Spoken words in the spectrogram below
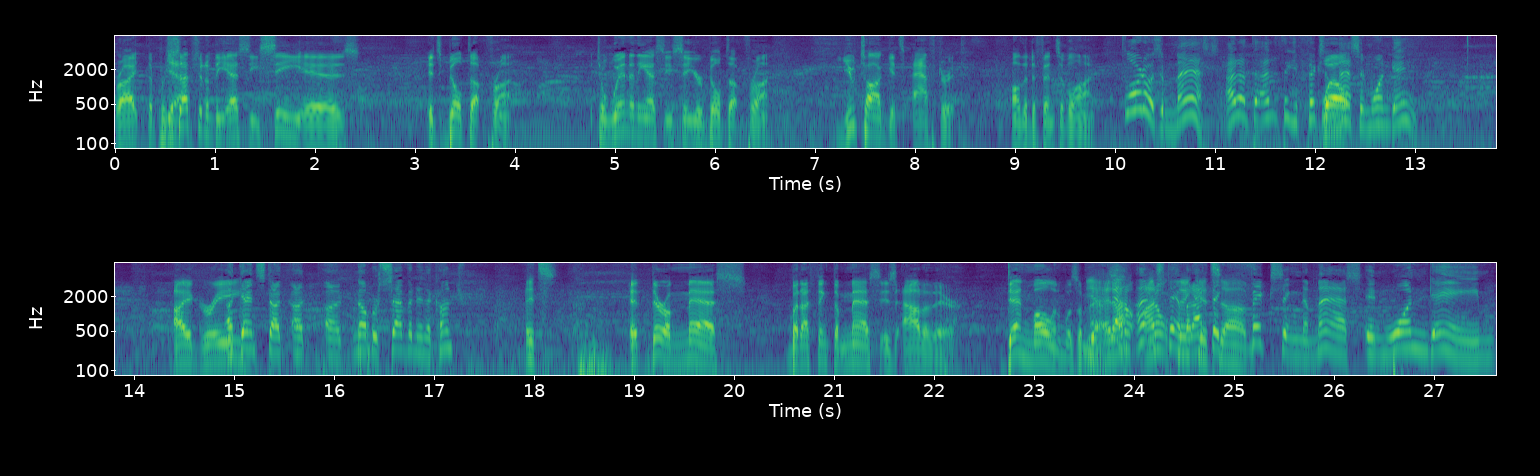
right? The perception of the SEC is it's built up front. To win in the SEC, you're built up front. Utah gets after it on the defensive line. Florida was a mess. I don't. Th- I don't think you fix Well- a mess in one game I agree. against a, a, a number seven in the country. It's It- they're a mess, but I think the mess is out of there. Dan Mullen was a mess. Yeah, yeah, I don't- I don't understand, think but I it's, think um, fixing the mess in one game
